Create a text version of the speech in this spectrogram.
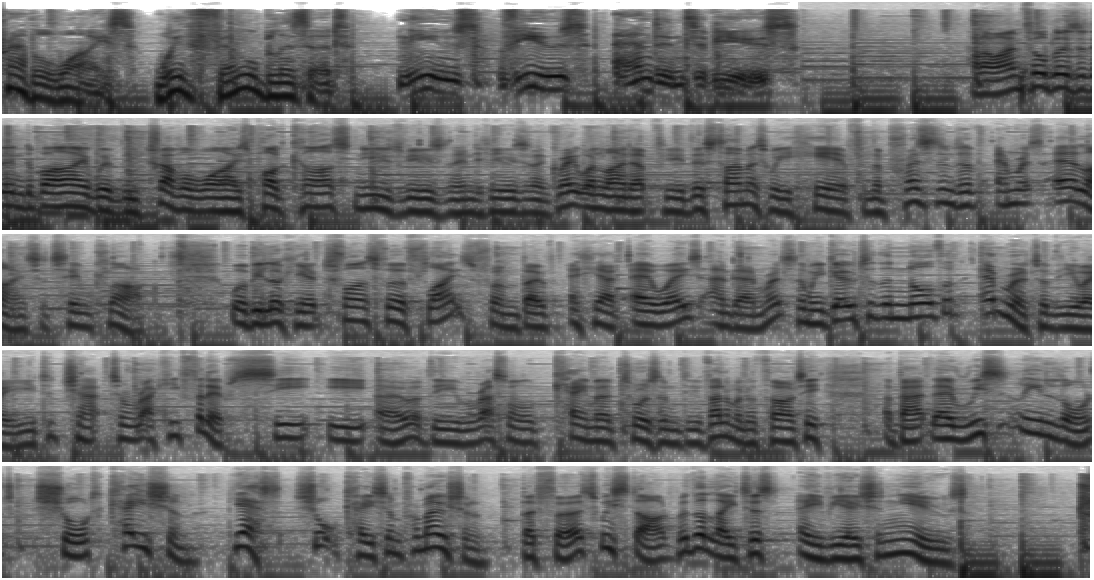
Travel Wise with Phil Blizzard. News, views, and interviews. Hello, I'm Phil Blizzard in Dubai with the Travel Wise podcast, news, views, and interviews, and a great one lined up for you this time as we hear from the president of Emirates Airlines, Tim Clark. We'll be looking at transfer flights from both Etihad Airways and Emirates, and we go to the Northern Emirate of the UAE to chat to Raki Phillips, CEO of the Ras Al Khaimah Tourism Development Authority, about their recently launched Shortcation. Yes, Shortcation promotion. But first, we start with the latest aviation news.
